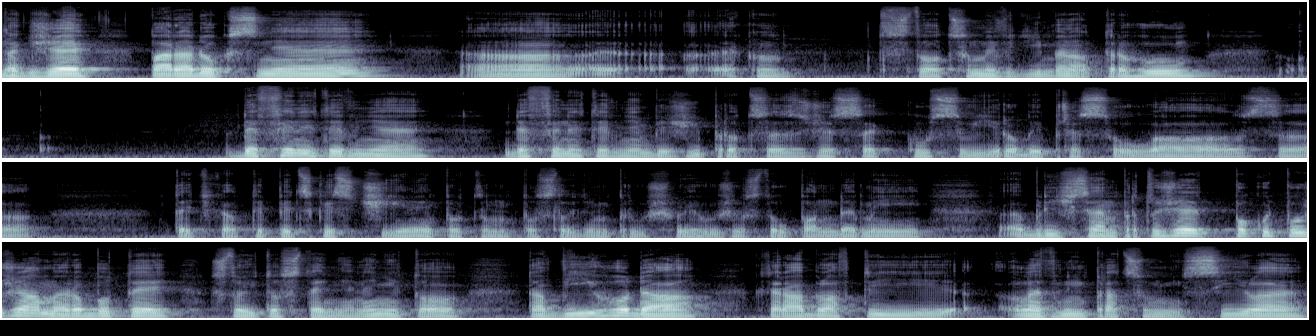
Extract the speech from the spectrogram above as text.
Takže paradoxně, a, jako z toho, co my vidíme na trhu, definitivně, definitivně běží proces, že se kus výroby přesouvá z teďka typicky z Číny po tom posledním průšvihu, že s tou pandemí blíž sem, protože pokud používáme roboty, stojí to stejně. Není to ta výhoda, která byla v té levné pracovní síle,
